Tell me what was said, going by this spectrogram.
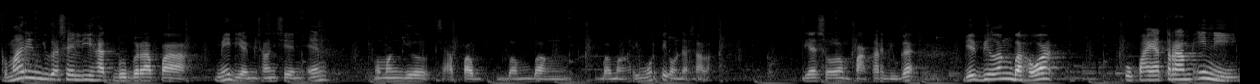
kemarin juga saya lihat beberapa media misalnya CNN memanggil siapa Bambang Bambang Harimurti kalau tidak salah. Dia seorang pakar juga. Dia bilang bahwa upaya Trump ini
